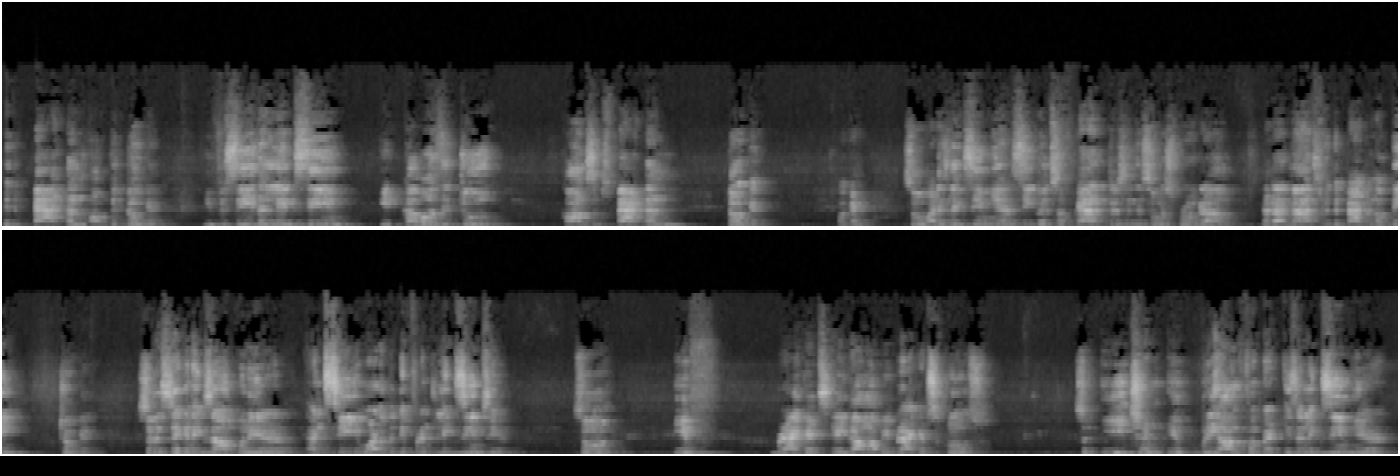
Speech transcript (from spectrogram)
with the pattern of the token. If you see the lexeme, it covers the two concepts pattern, token. Okay. So what is lexeme here? Sequence of characters in the source program that are matched with the pattern of the token. So let's take an example here and see what are the different lexemes here. So if brackets a comma b brackets close. So each and every alphabet is a lexeme here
